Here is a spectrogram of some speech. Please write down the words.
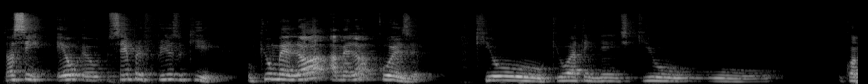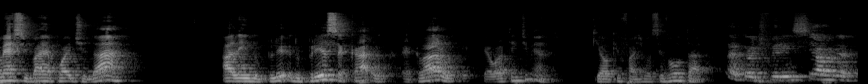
Então assim, eu, eu sempre friso que o que o melhor, a melhor coisa que o que o atendente, que o, o, o comércio de bairro pode te dar, além do, do preço, é, caro, é claro, é o atendimento, que é o que faz você voltar. É, que é o diferencial, né?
